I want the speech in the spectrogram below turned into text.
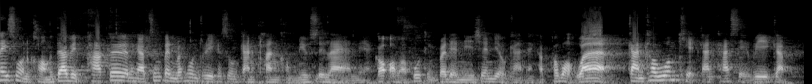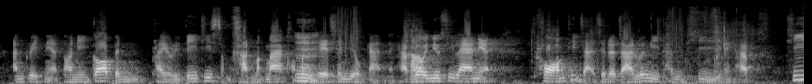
ในส่วนของเดวิดพาร์เกอร์นะครับซึ่งเป็นรัฐมนตรีกระทรวงการคลังของนิวซีแลนด์เนี่ยก็ออกมาพูดถึงประเด็นนี้เช่นเดียวกันนะครับเขาบอกว่าการเข้าร่วมเขตการค้าเสรีกับอังกฤษเนี่ยตอนนี้ก็เป็น priority ที่สำคัญมาก ๆ ของประเทศเช่นเดียวกันนะครับครับ โดยนิวซีแลนด์เนี่ยพร้อมที่จะเจรจาเรื่องนี้ทันทีนะครับ ที่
